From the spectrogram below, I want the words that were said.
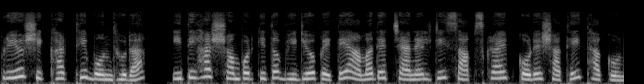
প্রিয় শিক্ষার্থী বন্ধুরা, ইতিহাস সম্পর্কিত ভিডিও পেতে আমাদের চ্যানেলটি সাবস্ক্রাইব করে সাথেই থাকুন।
